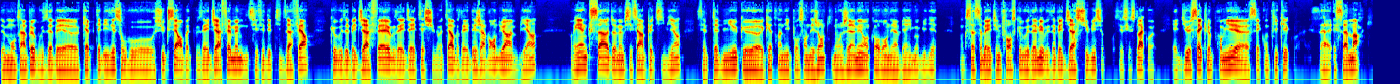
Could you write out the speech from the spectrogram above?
de montrer un peu que vous avez euh, capitalisé sur vos succès, en fait, que vous avez déjà fait, même si c'est des petites affaires, que vous avez déjà fait, vous avez déjà été chez le notaire, vous avez déjà vendu un bien. Rien que ça, même si c'est un petit bien, c'est peut-être mieux que 90% euh, des gens qui n'ont jamais encore vendu un bien immobilier. Donc ça, ça va être une force que vous avez. Vous avez déjà subi ce processus-là, quoi. Et Dieu sait que le premier, c'est compliqué, quoi. Et ça marque.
